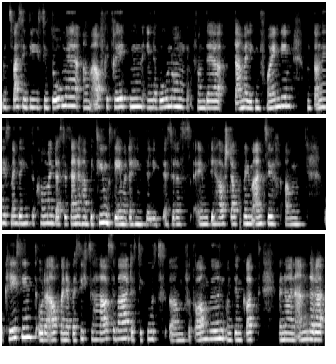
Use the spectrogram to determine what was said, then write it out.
Und zwar sind die Symptome ähm, aufgetreten in der Wohnung von der damaligen Freundin. Und dann ist man dahinter gekommen, dass es einfach ein Beziehungsthema dahinter liegt. Also dass ähm, die Hausstaubmilben an sich ähm, okay sind oder auch wenn er bei sich zu Hause war, dass die gut ähm, vertragen würden und dem gerade, wenn noch ein anderer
